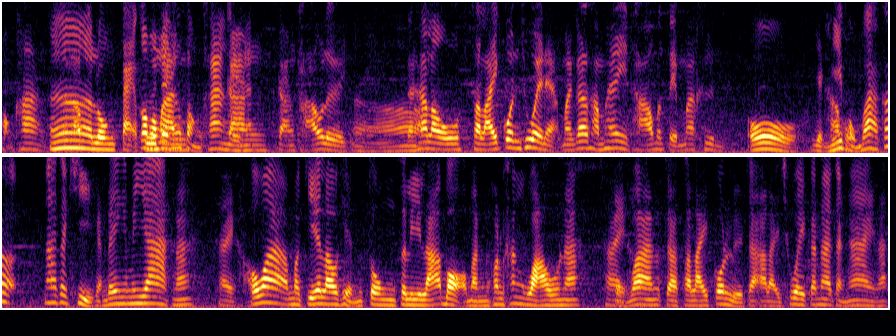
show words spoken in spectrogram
สองข้างเอนะครับอลงแตะก็ประมาณพื้นได้ทั้งสองข้างกเลยลางนะกลางเท้าเลย อ๋อแต่ถ้าเราสไลด์ก้นช่วยเนี่ยมันก็ทำให้เท้ามันเต็มมากขึ้น โอ้อย่างนี้ครับผผม มว่าก็น่าจะขี่กันได้ไม่ยากนะ ใช่ครับ เพราะว่าเมื่อกี้เราเห็นทรงสรีระเบาะมันค่อนข้างเว้านะใช่ผมว่าจะสไลด์ก้นหรือจะอะไรช่วยก็น่าจะง่ายนะ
